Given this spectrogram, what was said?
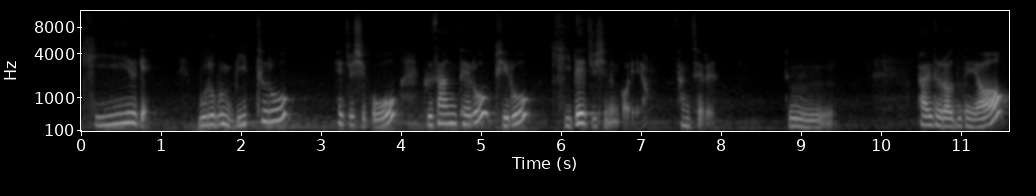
길게 무릎은 밑으로 해주시고 그 상태로 뒤로 기대 주시는 거예요. 상체를. 둘. 발 들어도 돼요.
